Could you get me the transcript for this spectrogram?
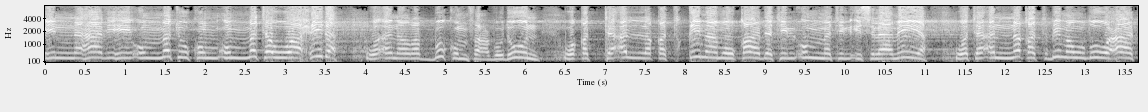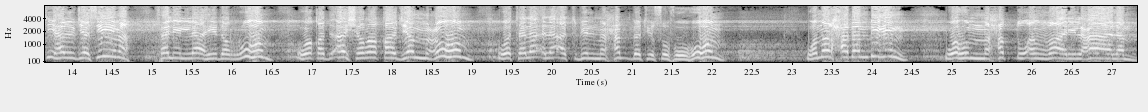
إن هذه أمتكم أمة واحدة وأنا ربكم فاعبدون. وقد تألقت قمم قادة الأمة الإسلامية وتأنقت بموضوعاتها الجسيمة فلله درهم. وقد أشرق جمعهم وتلألأت بالمحبة صفوفهم ومرحبا بهم وهم محط أنظار العالم.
